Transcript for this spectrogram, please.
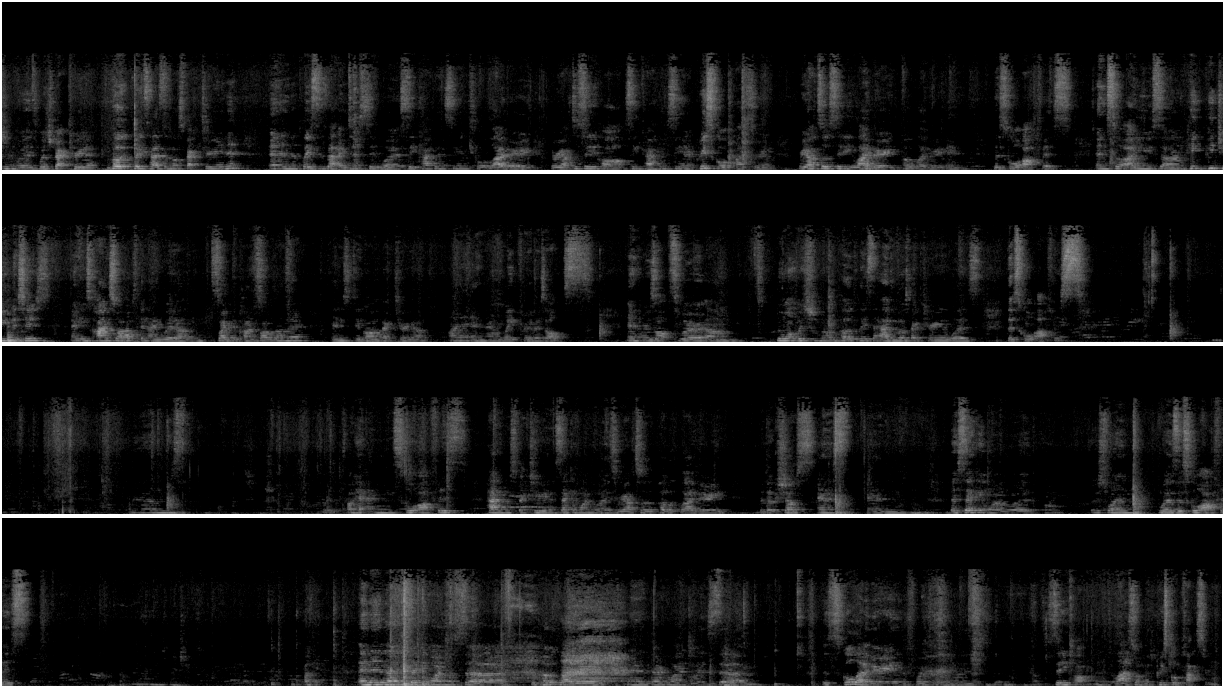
question was which bacteria place has the most bacteria in it, and the places that I tested was St. Catherine Siena School Library, the Rialto City Hall, St. Catherine Siena Preschool Classroom, Rialto City Library, Public Library, and the school office. And so I used um, pe- petri dishes and used cotton swabs, and I would um, swipe the cotton swabs on there and just take all the bacteria on it, and I would wait for the results. And the results were um, the one which the public place that had the most bacteria was the school office. And okay, and the school office had the most bacteria, and the second one was Rialto Public Library, the bookshelves, and and the second one was um, first one was the school office. Okay, and then the second one was uh, the public library, and the third one was um, the school library, and the fourth one was the city hall, and then the last one was preschool classroom.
